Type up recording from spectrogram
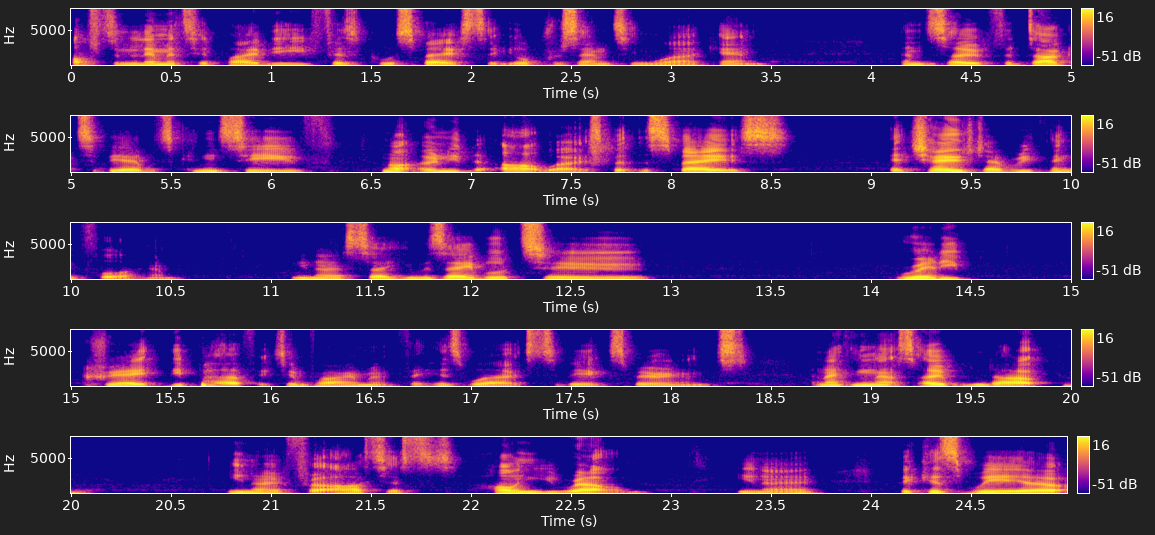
often limited by the physical space that you're presenting work in. And so for Doug to be able to conceive not only the artworks, but the space, it changed everything for him. You know, so he was able to really create the perfect environment for his works to be experienced. And I think that's opened up, you know, for artists, a whole new realm, you know, because we are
